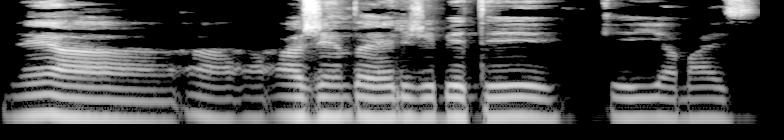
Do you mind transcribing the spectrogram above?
né, a, a, agenda LGBT que ia mais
